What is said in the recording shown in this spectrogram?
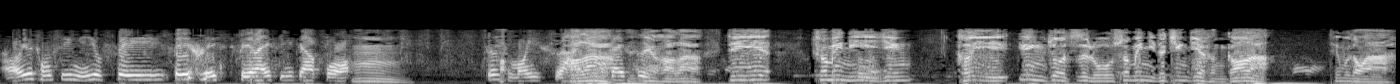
呃我又从悉尼又飞飞回回来新加坡，嗯，这是什么意思啊？好了应，该已经好了。第一，说明你已经可以运作自如，说明你的境界很高了。听不懂啊？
